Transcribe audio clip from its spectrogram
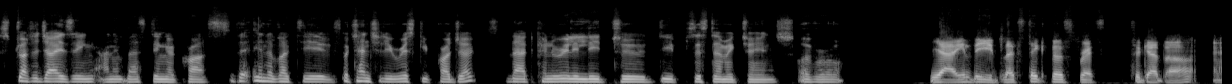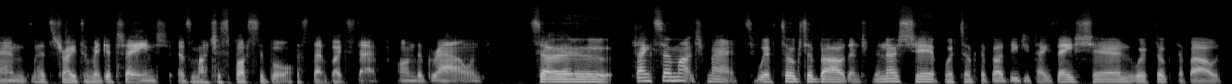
strategizing and investing across the innovative, potentially risky projects that can really lead to deep systemic change overall. Yeah, indeed. Let's take those risks together and let's try to make a change as much as possible, step by step on the ground. So, thanks so much, Matt. We've talked about entrepreneurship, we've talked about digitization, we've talked about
